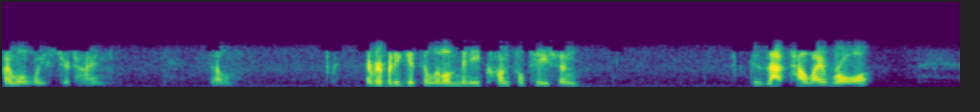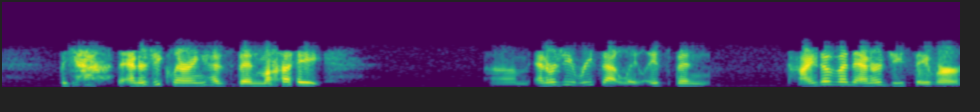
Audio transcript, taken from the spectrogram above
I won't waste your time. So, everybody gets a little mini consultation because that's how I roll. But yeah, the energy clearing has been my um, energy reset lately. It's been kind of an energy saver,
